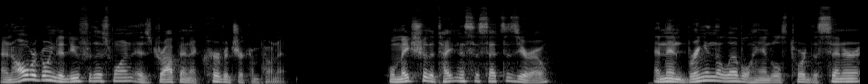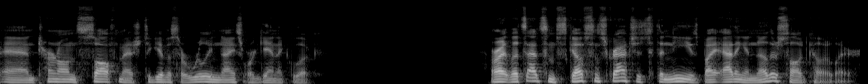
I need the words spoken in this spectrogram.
And all we're going to do for this one is drop in a curvature component. We'll make sure the tightness is set to zero, and then bring in the level handles toward the center and turn on soft mesh to give us a really nice organic look. Alright, let's add some scuffs and scratches to the knees by adding another solid color layer.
